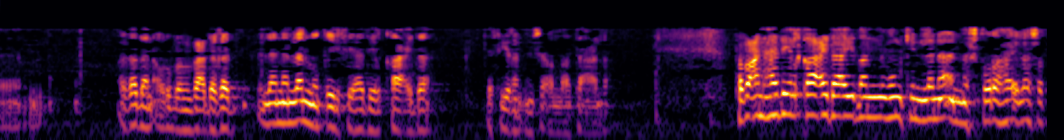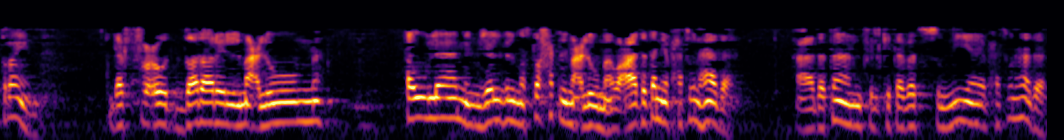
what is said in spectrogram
آه، غدا أو ربما بعد غد. لأننا لن نطيل في هذه القاعدة. كثيرا إن شاء الله تعالى. طبعا هذه القاعدة أيضا ممكن لنا أن نشطرها إلى شطرين. دفع الضرر المعلوم أولى من جلب المصلحة المعلومة وعادة يبحثون هذا. عادة في الكتابات السنية يبحثون هذا.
